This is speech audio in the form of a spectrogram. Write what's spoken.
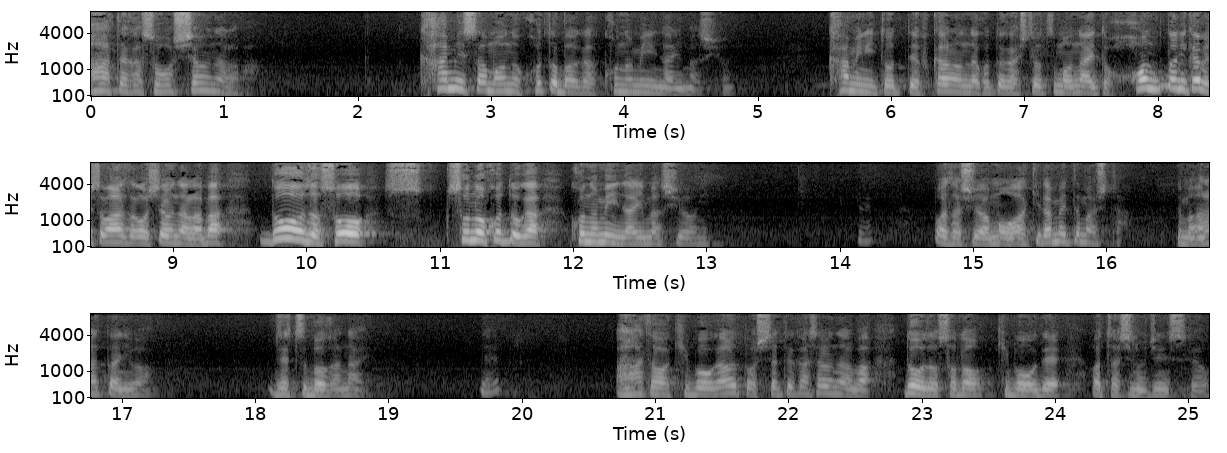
い。あなたがそうおっしゃるならば神様の言葉が好みになりますように。神にとって不可能なことが一つもないと本当に神様あなたがおっしゃるならばどうぞそうそのことが好みになりますように。私はもう諦めてました。でもあなたには絶望がない、ね、あなたは希望があるとおっしゃってくださるならばどうぞその希望で私の人生を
